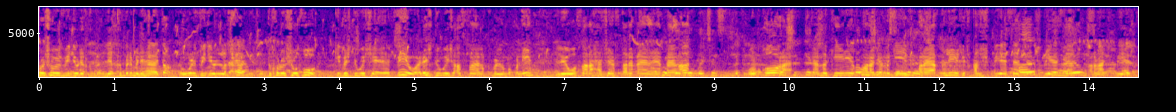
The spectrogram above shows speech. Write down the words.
دخلوا شوفوا الفيديو اللي قبل- من هذا. هو الفيديو الأخر. دخلوا شوفوه كيفاش دويش فيه وعلاش دويش أصلا على قبل المقنين اللي هو صراحة في طريق الانقراض والله تنسلك والقرع كاع ما كاينين قرع كاع ما كاينين في القريه قليل. كتلقى جوج بياسات ثلاث بياسات أربعة بياسات.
